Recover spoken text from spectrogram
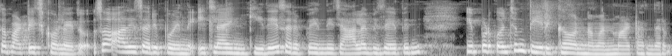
సో పట్టించుకోలేదు. సో అది సరిపోయింది. ఇట్లా ఇంక ఇదే సరిపోయింది. చాలా బిజీ అయిపోయింది. ఇప్పుడు కొంచెం తీరిగ్గా ఉన్నాం అన్నమాట అందరం.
